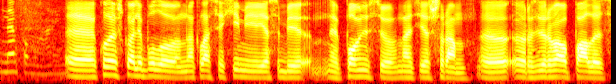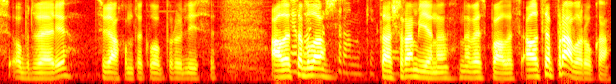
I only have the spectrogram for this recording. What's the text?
Не допомагає. Е, Коли в школі було на класі хімії, я собі е, повністю, навіть є шрам, е, розірвав палець об двері цвяхом такого пролісся. Але Я це бачу, була шрам якийсь та є. шрам є на, на весь палець. Але це права рука.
